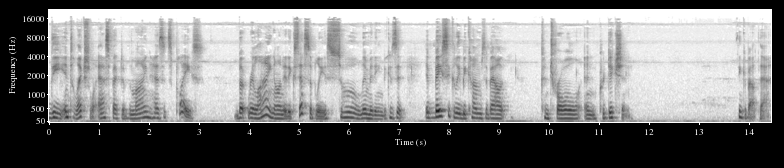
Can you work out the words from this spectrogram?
The intellectual aspect of the mind has its place, but relying on it excessively is so limiting because it it basically becomes about control and prediction. Think about that.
